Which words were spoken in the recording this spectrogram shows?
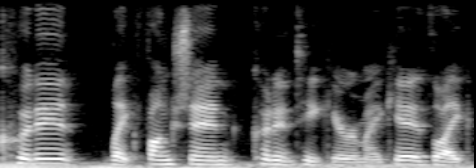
couldn't like function, couldn't take care of my kids, like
